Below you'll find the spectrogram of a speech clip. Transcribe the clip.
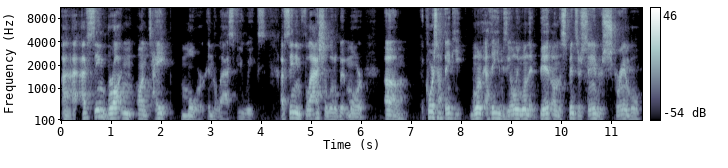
I, I- I've seen Broughton on tape more in the last few weeks. I've seen him flash a little bit more. Um, of course, I think he one. I think he was the only one that bit on the Spencer Sanders scramble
